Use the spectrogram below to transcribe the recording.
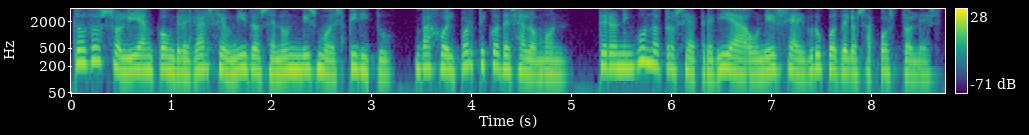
Todos solían congregarse unidos en un mismo espíritu, bajo el pórtico de Salomón, pero ningún otro se atrevía a unirse al grupo de los apóstoles,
